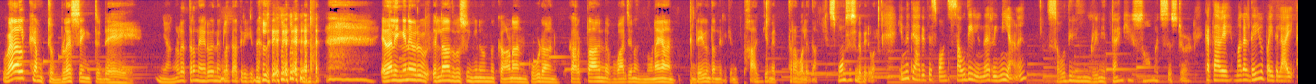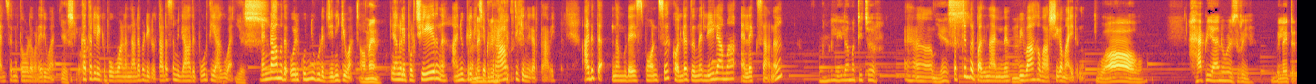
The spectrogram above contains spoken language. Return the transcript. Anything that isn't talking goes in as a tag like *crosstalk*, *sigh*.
വെൽക്കം ടു ബ്ലെസ്സിങ് ടുഡേ ഞങ്ങൾ എത്ര നേരവും നിങ്ങളെ കാത്തിരിക്കുന്നല്ലേ? ഏതായാലും ഇങ്ങനെ ഒരു എല്ലാ ദിവസവും ഇങ്ങനെ ഒന്ന് കാണാനും കൂടാനും കർത്താവിന്റെ വചനം നുണയാൻ ദൈവം തന്നിരിക്കുന്ന ഭാഗ്യം എത്ര വലുതാണ് സ്പോൺസേഴ്സിന്റെ പേര് പറഞ്ഞു ഇന്നത്തെ ആദ്യത്തെ സ്പോൺസർ സൗദിയിൽ നിന്ന് റിനിയാണ്. സൗദിയിൽ നിന്നും Rini thank you so much sister കർത്താവെ മകൾ ദൈവ പൈതലായി അനുസരണത്തോടെ വളരുവാൻ ഖത്തറിലേക്ക് പോകുവാനുള്ള നടപടികൾ തടസ്സമില്ലാതെ പൂർത്തിയാകുവാൻ രണ്ടാമത് ഒരു കുഞ്ഞുകൂടെ ജനിക്കുവാൻ ആമേൻ ഞങ്ങളിപ്പോൾ ചേർന്ന് അനുഗ്രഹിച്ച് പ്രാർത്ഥിക്കുന്നു കർത്താവെ. അടുത്ത നമ്മുടെ സ്പോൺസർ കൊല്ലത്ത് നിന്ന് ലീലാമ അലക്സ് ആണ്. നമ്മുടെ ലീലാമ ടീച്ചർ സെപ്റ്റംബർ പതിനാലിന് വിവാഹ വാർഷികമായിരുന്നു ഹാപ്പി ആനിവേഴ്സറി ബിലേറ്റഡ്.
